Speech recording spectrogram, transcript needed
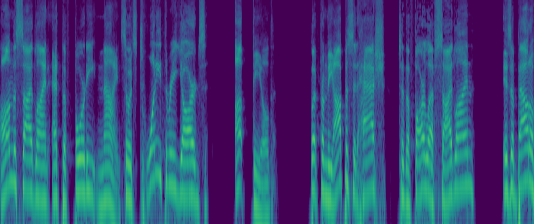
on the sideline at the 49. So it's 23 yards upfield, but from the opposite hash to the far left sideline is about a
